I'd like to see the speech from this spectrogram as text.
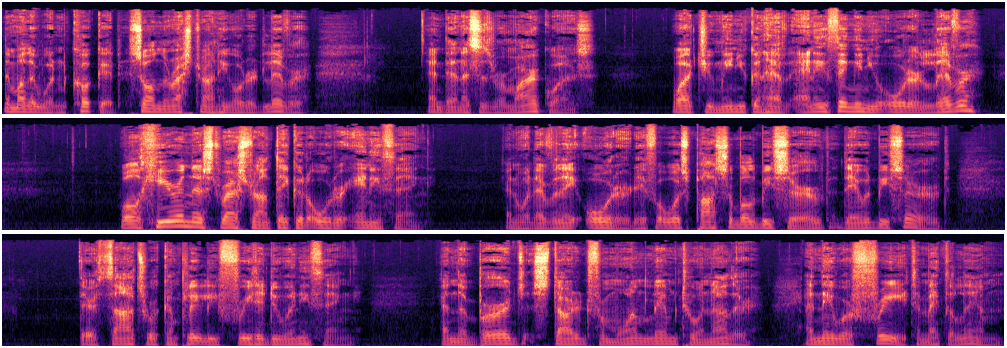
the mother wouldn't cook it, so in the restaurant he ordered liver. And Dennis's remark was, what, you mean you can have anything and you order liver? Well, here in this restaurant they could order anything, and whatever they ordered, if it was possible to be served, they would be served. Their thoughts were completely free to do anything, and the birds started from one limb to another, and they were free to make the limb.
